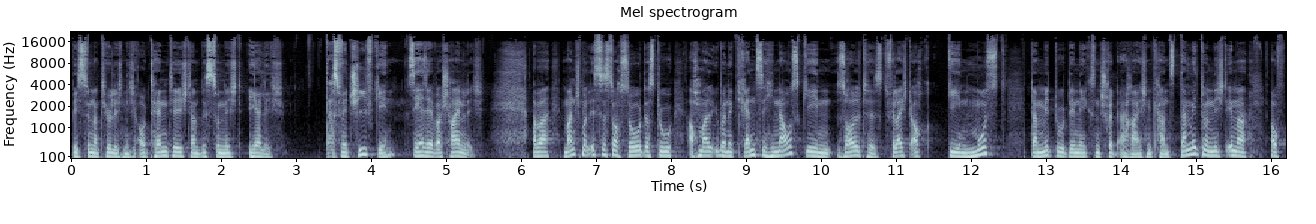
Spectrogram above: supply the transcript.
bist du natürlich nicht authentisch, dann bist du nicht ehrlich. Das wird schiefgehen, sehr, sehr wahrscheinlich. Aber manchmal ist es doch so, dass du auch mal über eine Grenze hinausgehen solltest, vielleicht auch gehen musst, damit du den nächsten Schritt erreichen kannst, damit du nicht immer auf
